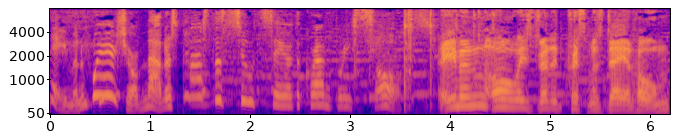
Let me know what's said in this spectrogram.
Eamon, where's your manners? Pass the soothsayer the cranberry sauce. Eamon always dreaded Christmas Day at home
